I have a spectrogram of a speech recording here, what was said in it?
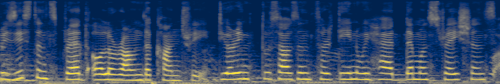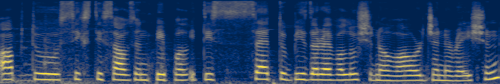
Resistance spread all around the country. During 2013, we had demonstrations up to 60,000 people. It is said to be the revolution of our generation.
